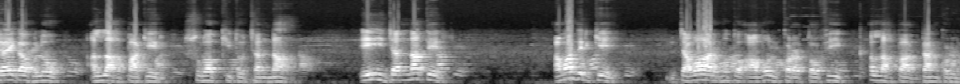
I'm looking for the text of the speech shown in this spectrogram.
জায়গা হলো আল্লাহ পাকের সুরক্ষিত জান্নাত। এই জান্নাতের আমাদেরকে যাওয়ার মতো আমল করার তৌফিক আল্লাহ পাক দান করুন।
